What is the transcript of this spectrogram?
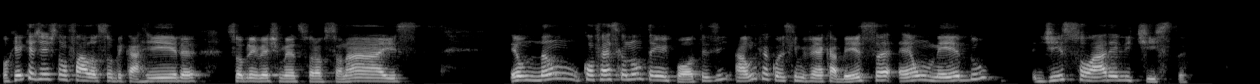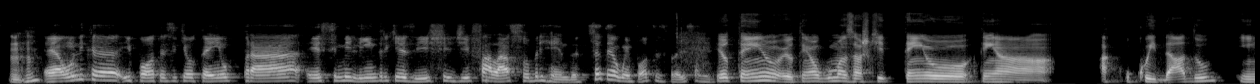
Por que, que a gente não fala sobre carreira, sobre investimentos profissionais? Eu não confesso que eu não tenho hipótese. A única coisa que me vem à cabeça é um medo de soar elitista. Uhum. É a única hipótese que eu tenho para esse milindre que existe de falar sobre renda. Você tem alguma hipótese para isso? Amigo? Eu tenho, eu tenho algumas. Acho que tenho, tem a, a, o cuidado em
